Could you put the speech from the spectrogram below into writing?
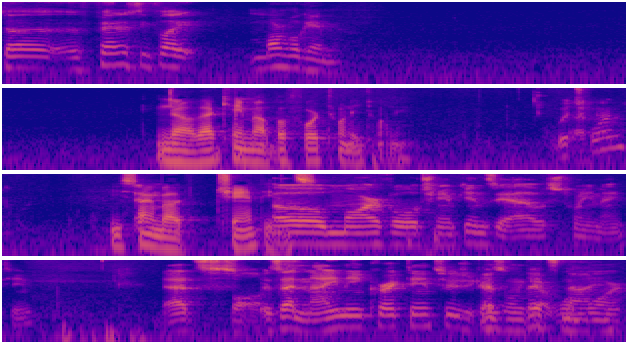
The Fantasy Flight Marvel game. no, that came out before 2020. Which one? He's talking about Champions. Oh, Marvel Champions. Yeah, that was 2019. That's False. is that nine incorrect answers? You guys That's- only got that's one nine. more.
